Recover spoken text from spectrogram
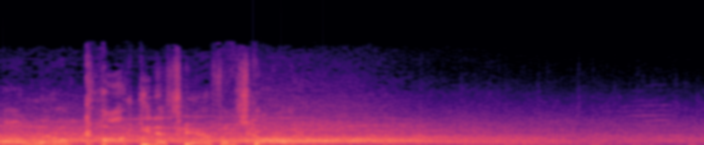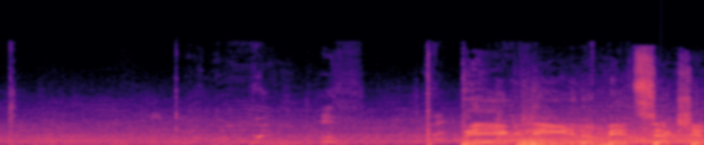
A little cockiness here from Scarlett. Big knee to the midsection.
